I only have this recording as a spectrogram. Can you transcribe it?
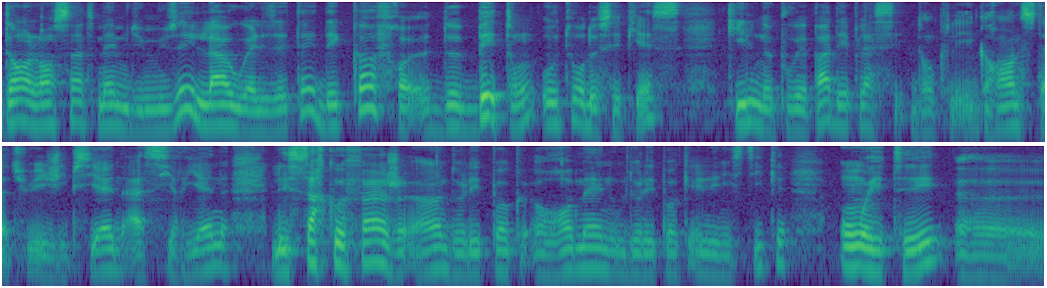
dans l'enceinte même du musée, là où elles étaient, des coffres de béton autour de ces pièces qu'ils ne pouvaient pas déplacer. Donc les grandes statues égyptiennes, assyriennes, les sarcophages hein, de l'époque romaine ou de l'époque hellénistique ont été euh,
